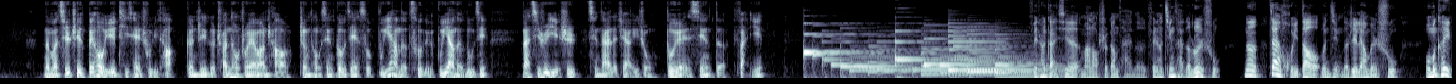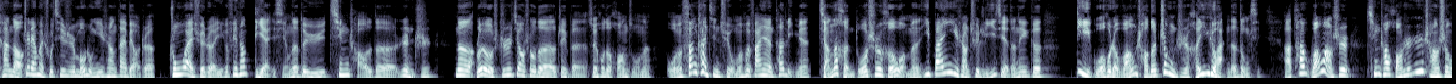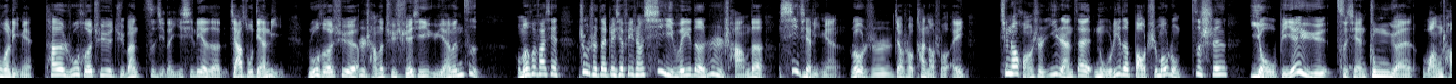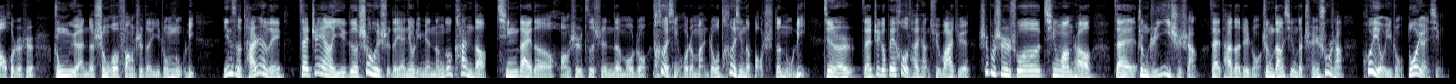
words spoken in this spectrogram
那么，其实这个背后也体现出一套跟这个传统中原王朝正统性构建所不一样的策略、不一样的路径。那其实也是清代的这样一种多元性的反应。非常感谢马老师刚才的非常精彩的论述。那再回到文景的这两本书，我们可以看到这两本书其实某种意义上代表着中外学者一个非常典型的对于清朝的认知。那罗有之教授的这本《最后的皇族》呢，我们翻看进去，我们会发现它里面讲的很多是和我们一般意义上去理解的那个。帝国或者王朝的政治很远的东西啊，它往往是清朝皇室日常生活里面，他如何去举办自己的一系列的家族典礼，如何去日常的去学习语言文字。我们会发现，正是在这些非常细微的日常的细节里面，罗有之教授看到说，哎，清朝皇室依然在努力的保持某种自身。有别于此前中原王朝或者是中原的生活方式的一种努力，因此他认为，在这样一个社会史的研究里面，能够看到清代的皇室自身的某种特性或者满洲特性的保持的努力，进而在这个背后，他想去挖掘，是不是说清王朝在政治意识上，在他的这种正当性的陈述上，会有一种多元性。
